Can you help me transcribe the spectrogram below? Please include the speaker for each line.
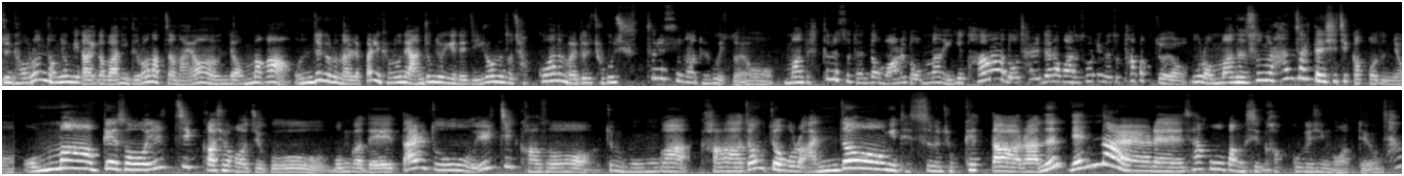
Speaker 1: 요즘 결혼 정년기 나이가 많이 늘어났잖아요. 근데 엄마가 언제 결혼할래? 빨리 결혼해 안정적이게 되지 이러면서 자꾸 하는 말들이 조금씩 스트레스가 되고 있어요. 엄마한테 스트레스 된다고 말해도 엄마는 이게 다 너 잘 되라고 하는 소리면서 타박줘요. 우리 엄마는 21살 때 시집 갔거든요. 엄마께서 일찍 가셔가지고 뭔가 내 딸도 일찍 가서 좀 뭔가 가정적으로 안정이 됐으면 좋겠다라는 옛날의 사고방식 갖고 계신 것 같아요. 상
